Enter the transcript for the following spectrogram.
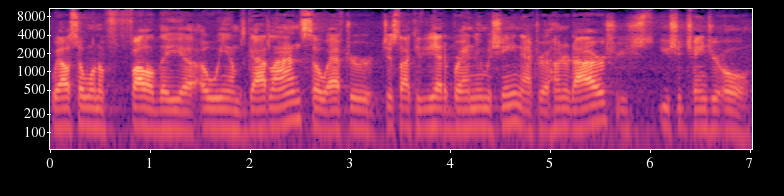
We also want to follow the uh, OEM's guidelines. So after, just like if you had a brand new machine, after 100 hours, you, sh you should change your oil.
